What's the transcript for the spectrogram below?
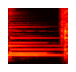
you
